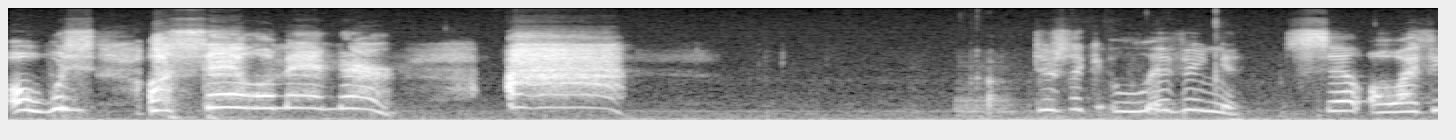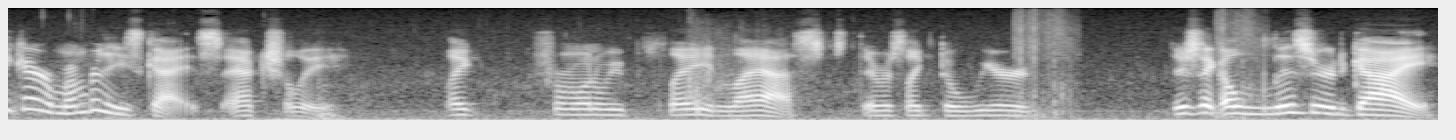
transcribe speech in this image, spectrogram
Oh, what is a salamander? Ah! There's like living sal. Oh, I think I remember these guys actually, like from when we played last. There was like the weird. There's like a lizard guy.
